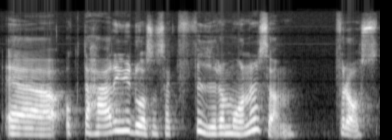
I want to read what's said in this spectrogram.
Eh, och det här är ju då som sagt fyra månader sedan för oss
